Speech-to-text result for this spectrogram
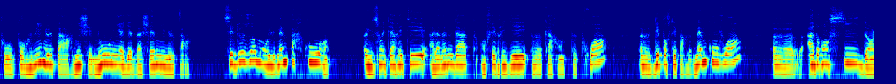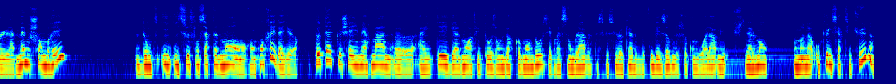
pour, pour lui nulle part, ni chez nous, ni à Yad Vashem, ni nulle part. Ces deux hommes ont eu le même parcours. Ils ont été arrêtés à la même date, en février euh, 43 euh, déportés par le même convoi, euh, à Drancy dans la même chambrée. Donc ils, ils se sont certainement rencontrés d'ailleurs. Peut-être que Chaim euh, a été également affecté aux Sonderkommando, c'est vraisemblable, parce que c'est le cas de beaucoup des hommes de ce convoi-là, mais finalement, on n'en a aucune certitude.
